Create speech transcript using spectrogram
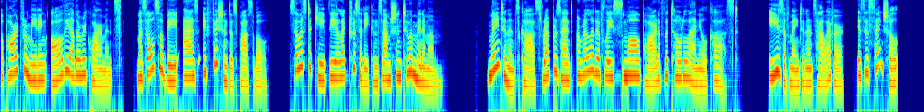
apart from meeting all the other requirements, must also be as efficient as possible so as to keep the electricity consumption to a minimum. Maintenance costs represent a relatively small part of the total annual cost. Ease of maintenance, however, is essential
